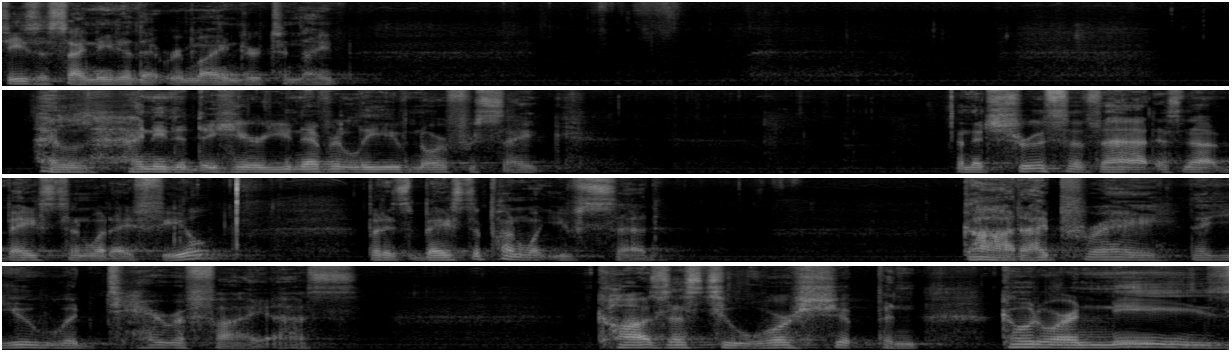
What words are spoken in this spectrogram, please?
Jesus, I needed that reminder tonight. I, I needed to hear, You never leave nor forsake. And the truth of that is not based on what I feel, but it's based upon what you've said. God, I pray that you would terrify us, cause us to worship and go to our knees,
